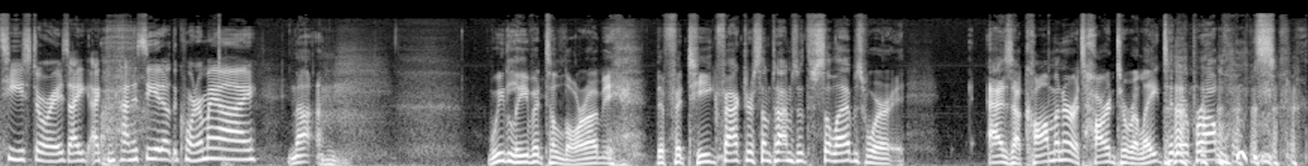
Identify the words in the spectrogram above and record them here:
tea stories? I, I can kind of see it out the corner of my eye. Not. We leave it to Laura. The fatigue factor sometimes with celebs, where as a commoner, it's hard to relate to their problems.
